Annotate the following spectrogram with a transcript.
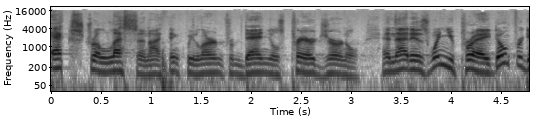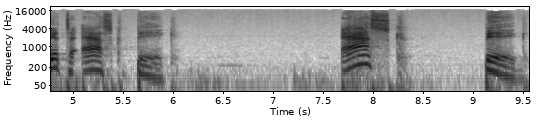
extra lesson I think we learned from Daniel's prayer journal, and that is when you pray, don't forget to ask big. Ask big.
